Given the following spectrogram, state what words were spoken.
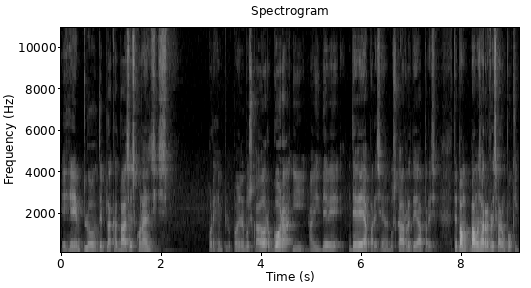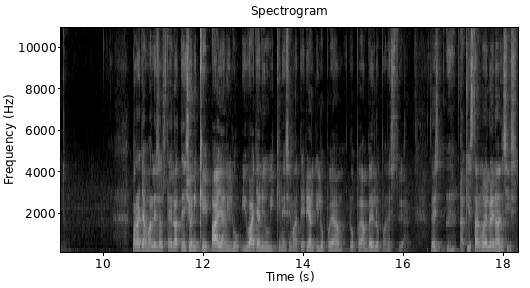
Ejemplo de placas bases con ANSYS. Por ejemplo, ponen el buscador Gora y ahí debe, debe aparecer, en el buscador les debe aparecer. Entonces vamos a refrescar un poquito para llamarles a ustedes la atención y que vayan y, lo, y vayan y ubiquen ese material y lo puedan, lo puedan ver y lo puedan estudiar. Entonces, aquí está el modelo de ANSYS.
